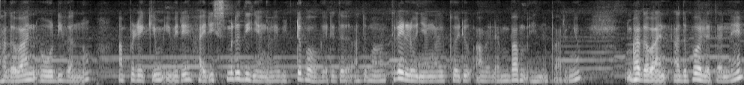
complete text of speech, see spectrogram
ഭഗവാൻ ഓടി വന്നു. അപ്പോഴേക്കും ഇവർ ഹരിസ്മൃതി ഞങ്ങളെ വിട്ടുപോകരുത്. അത് മാത്രമേ ഉള്ളൂ ഞങ്ങൾക്കൊരു അവലംബം എന്ന് പറഞ്ഞു. ഭഗവാൻ അതുപോലെ തന്നെ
